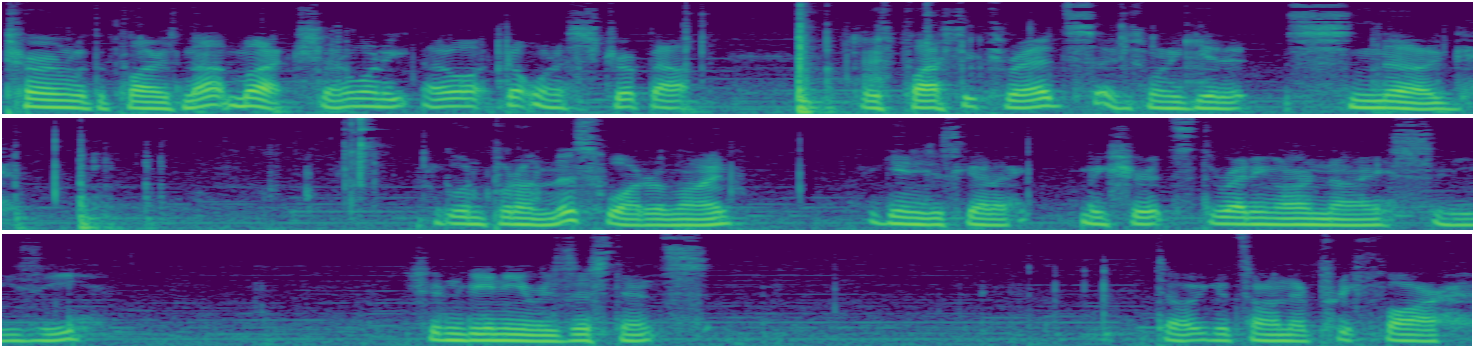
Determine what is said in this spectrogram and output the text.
turn with the pliers, not much. I don't want to. I don't want to strip out those plastic threads. I just want to get it snug. Go and put on this water line. Again, you just got to make sure it's threading on nice and easy. Shouldn't be any resistance until it gets on there pretty far.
